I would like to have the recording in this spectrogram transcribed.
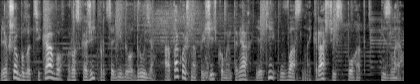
Якщо було цікаво, розкажіть про це відео друзям, а також напишіть в коментарях, який у вас найкращий спогад із Лего.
